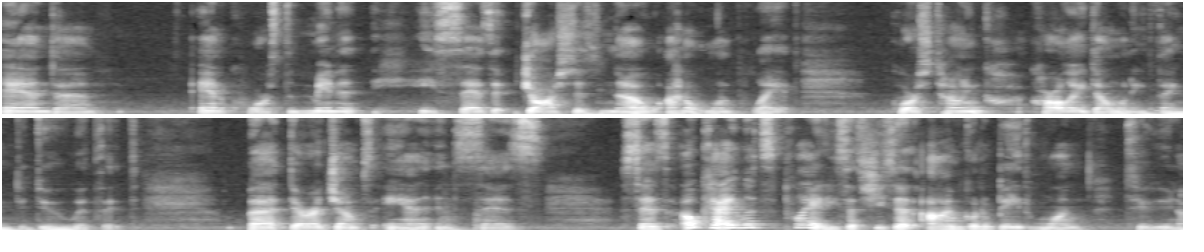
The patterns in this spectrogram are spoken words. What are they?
and uh, and of course the minute he says it, Josh says no, I don't want to play it. Of course, Tony Carly don't want anything to do with it, but Dara jumps in and says says okay, let's play it. He says she says I'm going to be the one to you know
